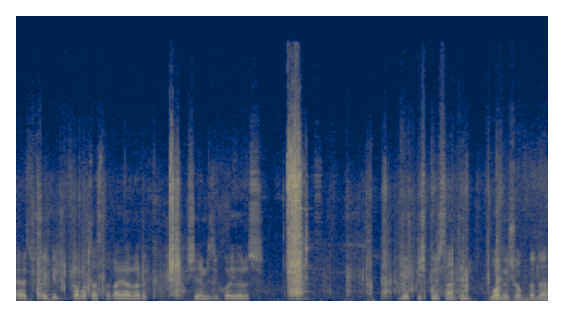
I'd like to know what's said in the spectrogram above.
Evet şu şekil kaba taslak ayarladık. Şeyimizi koyuyoruz. 71 santim mobil şokla da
